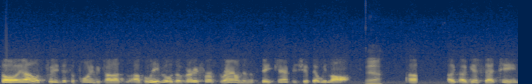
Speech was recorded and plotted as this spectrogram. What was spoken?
So that was pretty disappointing because I, I believe it was the very first round in the state championship that we lost. Yeah. Uh, against that team,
